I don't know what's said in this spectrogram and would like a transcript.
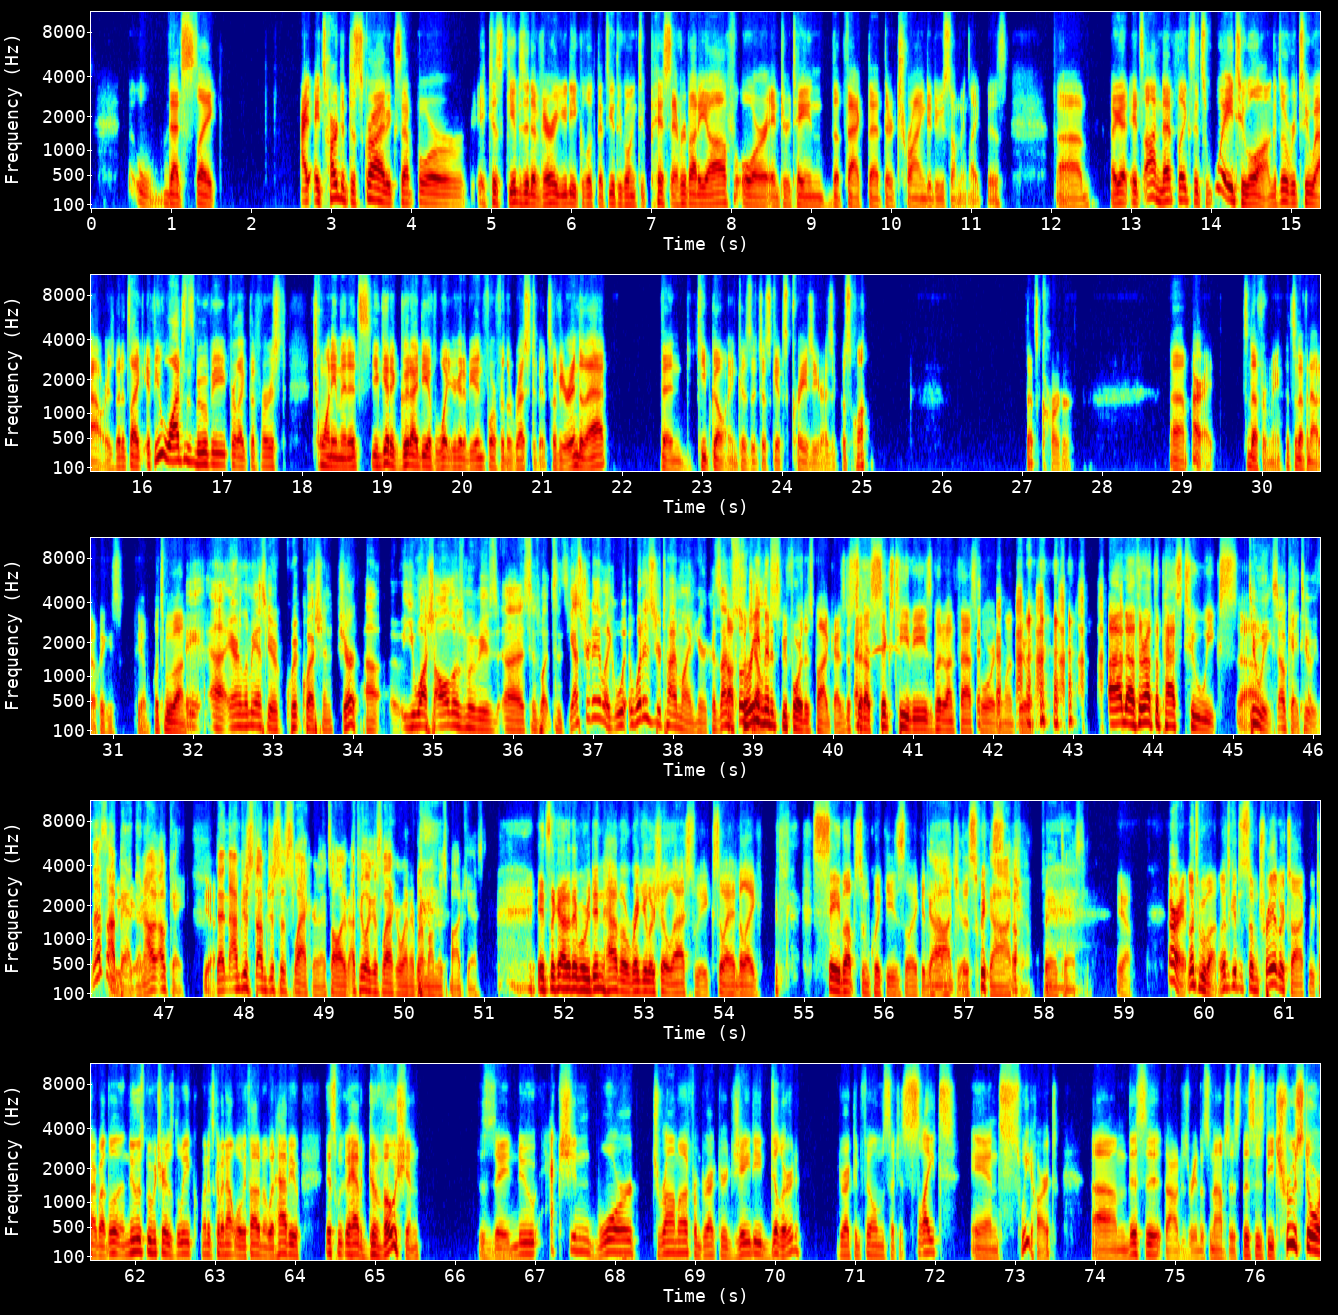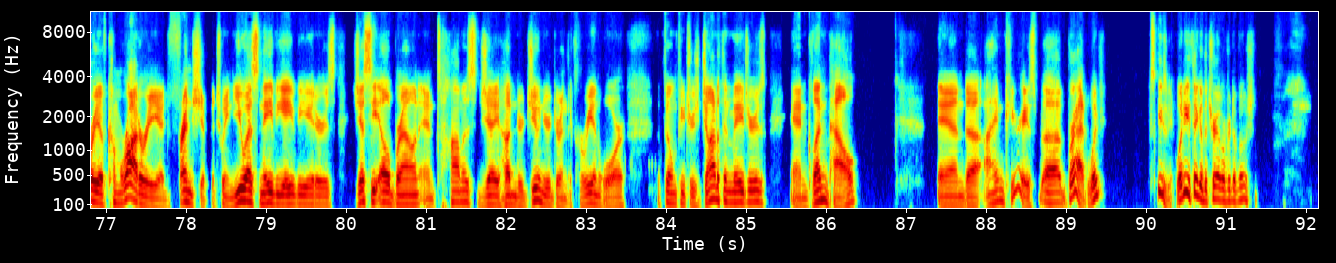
that's like I, it's hard to describe except for it just gives it a very unique look that's either going to piss everybody off or entertain the fact that they're trying to do something like this. Um again it's on netflix it's way too long it's over two hours but it's like if you watch this movie for like the first 20 minutes you get a good idea of what you're going to be in for for the rest of it so if you're into that then keep going because it just gets crazier as it goes along that's Carter. Um, all right. It's enough for me. That's enough now, quickies. Yeah, let's move on. Hey, uh, Aaron, let me ask you a quick question. Sure. Uh, you watched all those movies uh, since what? Since yesterday? Like, wh- what is your timeline here? Because I'm Uh, so three jealous. minutes before this podcast, just set up six TVs, put it on fast forward, and went through. it. Uh, no, throughout the past two weeks. Uh, Two weeks. Okay, two weeks. That's not bad then. I, okay. Yeah. Then I'm just I'm just a slacker. That's all. I, I feel like a slacker whenever I'm on this podcast. It's the kind of thing where we didn't have a regular show last week, so I had to like save up some quickies so I could Gotcha. this week. So- Gotcha. Fantastic. All right, let's move on. Let's get to some trailer talk. We talk about the newest movie trailers of the week, when it's coming out, what we thought of it, what have you. This week we have Devotion. This is a new action war drama from director J.D. Dillard, directed films such as Sleight and Sweetheart. Um, this is, I'll just read the synopsis. This is the true story of camaraderie and friendship between U.S. Navy aviators Jesse L. Brown and Thomas J. Hunter Jr. during the Korean War. The film features Jonathan Majors and Glen Powell. And uh, I'm curious, uh, Brad, what, excuse me, what do you think of the trailer for Devotion?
